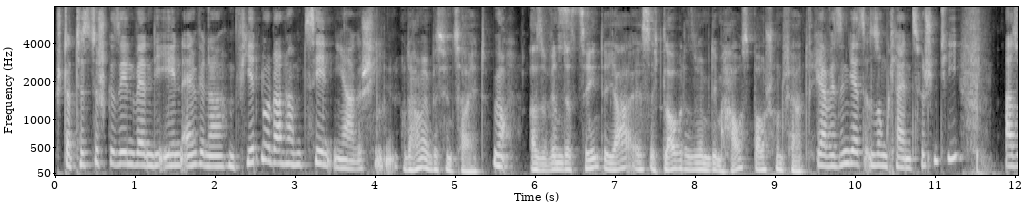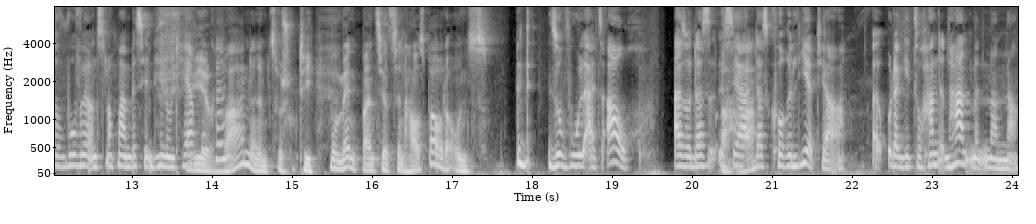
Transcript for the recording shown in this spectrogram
statistisch gesehen werden die Ehen entweder nach dem vierten oder nach dem zehnten Jahr geschieden. Und da haben wir ein bisschen Zeit. Ja. Also wenn das, zehnte Jahr ist, ich glaube, dann sind wir mit dem Hausbau schon fertig. Ja, wir sind jetzt in so einem kleinen Zwischentief, also wo wir uns noch mal ein bisschen hin und her Wir ruckeln. waren in einem Zwischentief. Moment, meinst du jetzt den Hausbau oder uns? Sowohl als auch. Also das ist ja, Aha. das korreliert ja. Oder geht so Hand in Hand miteinander.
